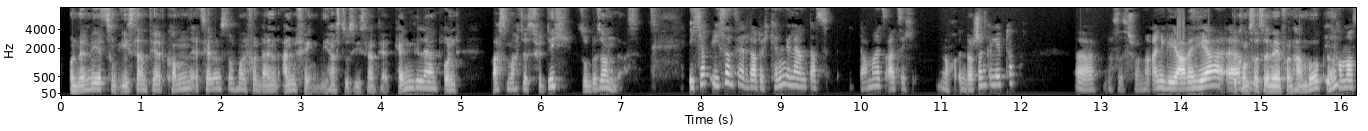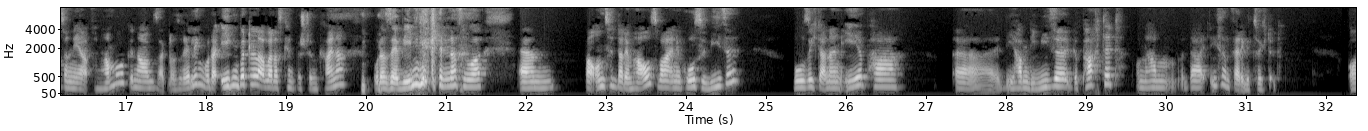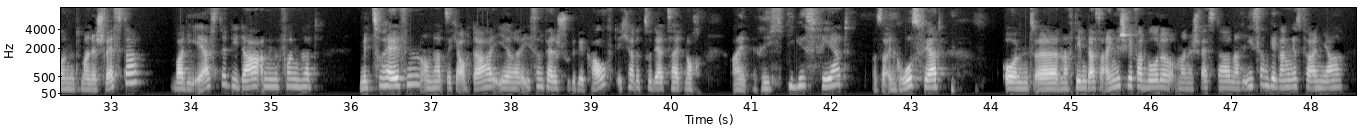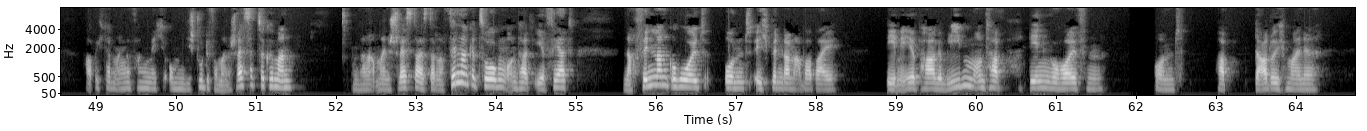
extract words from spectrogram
Und wenn wir jetzt zum Islandpferd kommen, erzähl uns doch mal von deinen Anfängen. Wie hast du das Islandpferd kennengelernt und was macht es für dich so besonders? Ich habe Islandpferde dadurch kennengelernt, dass damals, als ich noch in Deutschland gelebt habe, äh, das ist schon einige Jahre her. Ähm, du kommst aus der Nähe von Hamburg, ne? Ich komme aus der Nähe von Hamburg, genau gesagt aus Relling oder Egenbüttel, aber das kennt bestimmt keiner oder sehr wenige kennen das nur. Ähm, bei uns hinter dem Haus war eine große Wiese, wo sich dann ein Ehepaar, äh, die haben die Wiese gepachtet und haben da Islandpferde gezüchtet. Und meine Schwester war die erste, die da angefangen hat mitzuhelfen und hat sich auch da ihre Islandpferdestudie gekauft. Ich hatte zu der Zeit noch ein richtiges Pferd, also ein Großpferd. Und äh, nachdem das eingeschläfert wurde und meine Schwester nach Island gegangen ist für ein Jahr, habe ich dann angefangen, mich um die Studie von meiner Schwester zu kümmern. Und dann hat meine Schwester ist dann nach Finnland gezogen und hat ihr Pferd nach Finnland geholt. Und ich bin dann aber bei dem Ehepaar geblieben und habe denen geholfen und habe dadurch meine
